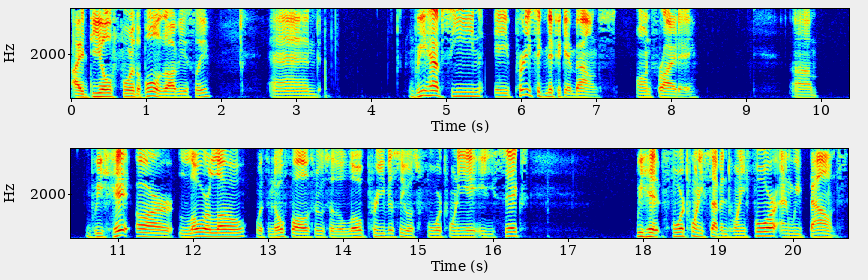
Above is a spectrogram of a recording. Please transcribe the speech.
ideal for the bulls, obviously. And we have seen a pretty significant bounce on Friday. Um, we hit our lower low with no follow through. So the low previously was 428.86. We hit 427.24 and we bounce.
